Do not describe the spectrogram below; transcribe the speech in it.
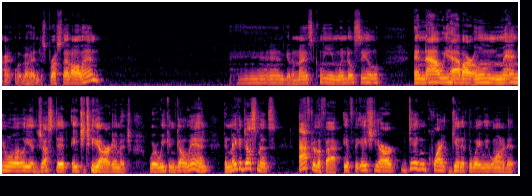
All right, we'll go ahead and just brush that all in. And get a nice clean window seal. And now we have our own manually adjusted HDR image where we can go in and make adjustments after the fact, if the HDR didn't quite get it the way we wanted it,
